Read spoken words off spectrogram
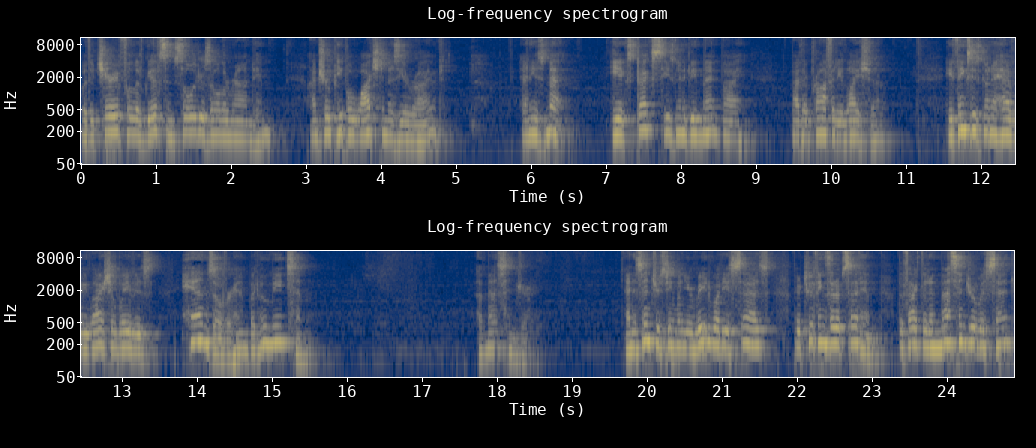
with a chariot full of gifts and soldiers all around him. I'm sure people watched him as he arrived, and he's met. He expects he's going to be met by, by the prophet Elisha. He thinks he's going to have Elisha wave his hands over him, but who meets him? A messenger. And it's interesting when you read what he says, there are two things that upset him the fact that a messenger was sent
